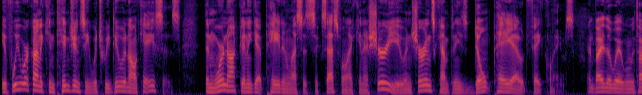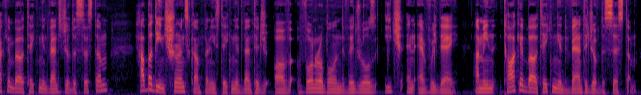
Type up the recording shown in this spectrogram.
if we work on a contingency, which we do in all cases, then we're not going to get paid unless it's successful. And I can assure you, insurance companies don't pay out fake claims. And by the way, when we're talking about taking advantage of the system, how about the insurance companies taking advantage of vulnerable individuals each and every day? I mean, talk about taking advantage of the system.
